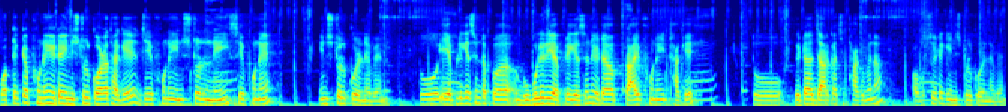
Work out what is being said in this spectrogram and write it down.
প্রত্যেকটা ফোনে এটা ইনস্টল করা থাকে। যে ফোনে ইনস্টল নেই, সে ফোনে ইনস্টল করে নেবেন। তো এই অ্যাপ্লিকেশনটা গুগলেরই অ্যাপ্লিকেশন এটা প্রায় ফোনেই থাকে। তো এটা যার কাছে থাকবে না, অবশ্যই এটাকে ইনস্টল করে নেবেন।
